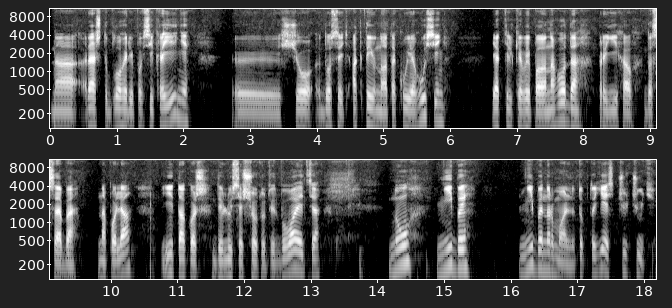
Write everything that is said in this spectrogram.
на решту блогерів по всій країні, е, що досить активно атакує гусінь. Як тільки випала нагода, приїхав до себе на поля і також дивлюся, що тут відбувається. Ну, ніби, ніби нормально. Тобто є чуть-чуть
